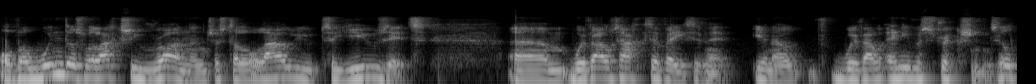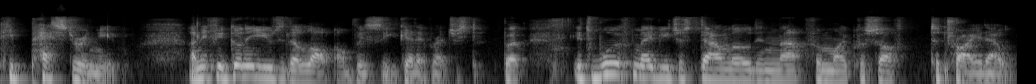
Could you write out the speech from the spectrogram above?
Although Windows will actually run and just allow you to use it um, without activating it, you know, without any restrictions. It'll keep pestering you. And if you're going to use it a lot, obviously get it registered. But it's worth maybe just downloading that from Microsoft to try it out,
